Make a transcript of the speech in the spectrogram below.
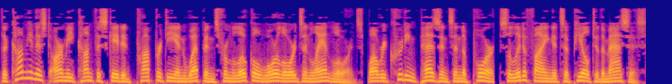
the Communist Army confiscated property and weapons from local warlords and landlords, while recruiting peasants and the poor, solidifying its appeal to the masses.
